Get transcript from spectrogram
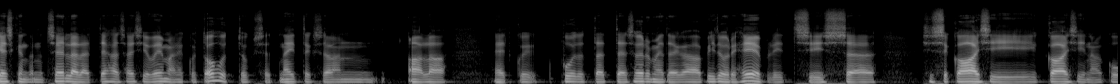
keskendunud sellele, et teha see asi võimalikult ohutuks, et näiteks on a la, et kui puudutate sõrmedega piduriheeblit, siis siis see gaasi, gaasi nagu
